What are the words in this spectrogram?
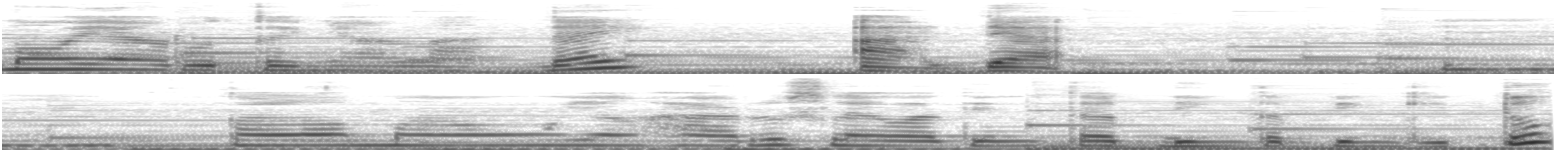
mau yang rutenya landai ada. Hmm, kalau mau yang harus lewatin tebing-tebing gitu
